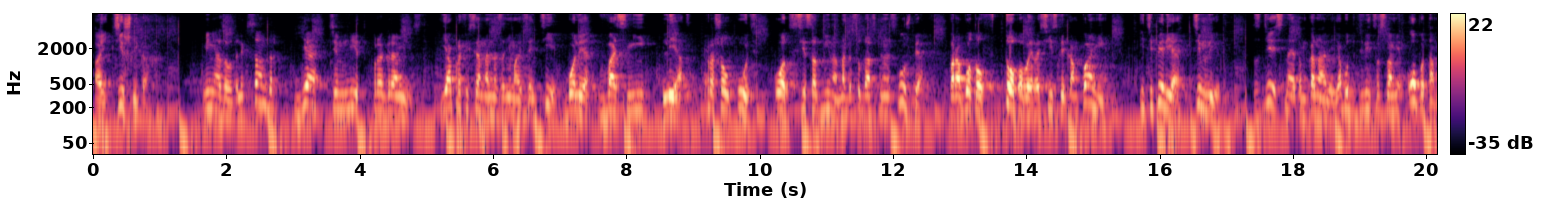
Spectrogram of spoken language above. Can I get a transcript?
Айтишниках. Меня зовут Александр, я тимлит программист. Я профессионально занимаюсь IT более 8 лет. Прошел путь от сисадмина на государственной службе, поработал в топовой российской компании и теперь я тимлит. Здесь, на этом канале, я буду делиться с вами опытом,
